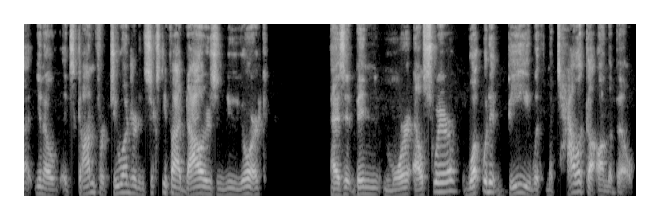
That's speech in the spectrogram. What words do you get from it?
uh, you know it's gone for two hundred and sixty-five dollars in New York. Has it been more elsewhere? What would it be with Metallica on the bill?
